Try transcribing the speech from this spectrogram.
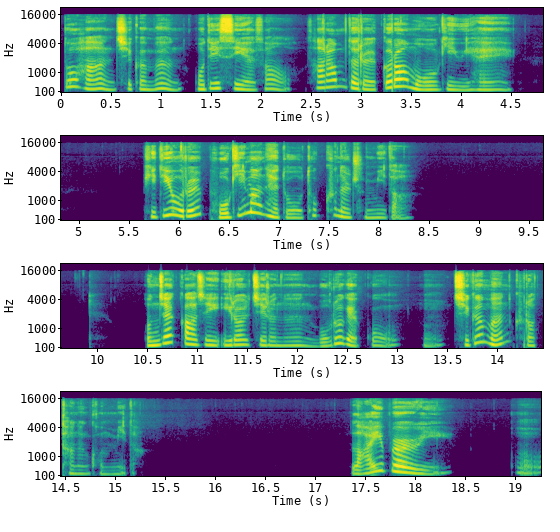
또한 지금은 오디시에서 사람들을 끌어모으기 위해 비디오를 보기만 해도 토큰을 줍니다. 언제까지 이럴지는 모르겠고, 어, 지금은 그렇다는 겁니다. 라이브러리, 어,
